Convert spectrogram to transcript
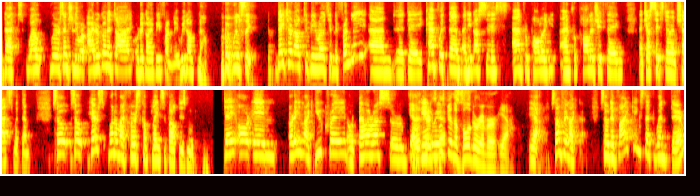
that well, we're essentially we're either going to die or they're going to be friendly. We don't know. we'll see. They turn out to be relatively friendly, and uh, they camp with them, and he does this anthropology anthropology thing, and just sits there and chats with them. So so here's one of my first complaints about this movie. They are in are in like Ukraine or Belarus or Yeah, they're supposed to be on the Volga River. Yeah. Yeah, something like that. So the Vikings that went there,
